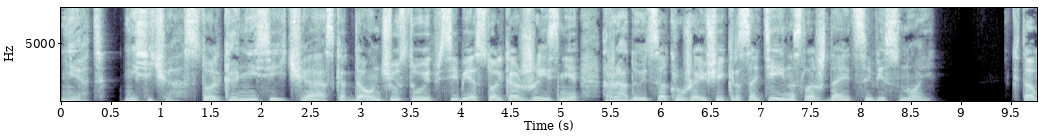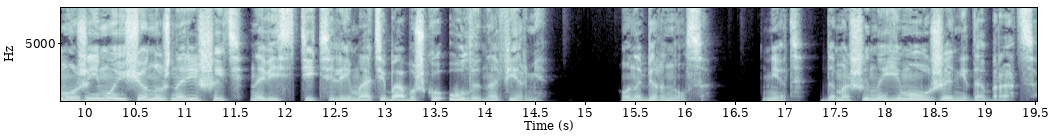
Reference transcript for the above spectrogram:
«Нет, не сейчас, только не сейчас, когда он чувствует в себе столько жизни, радуется окружающей красоте и наслаждается весной. К тому же ему еще нужно решить, навестить ли мать и бабушку Улы на ферме. Он обернулся. Нет, до машины ему уже не добраться.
